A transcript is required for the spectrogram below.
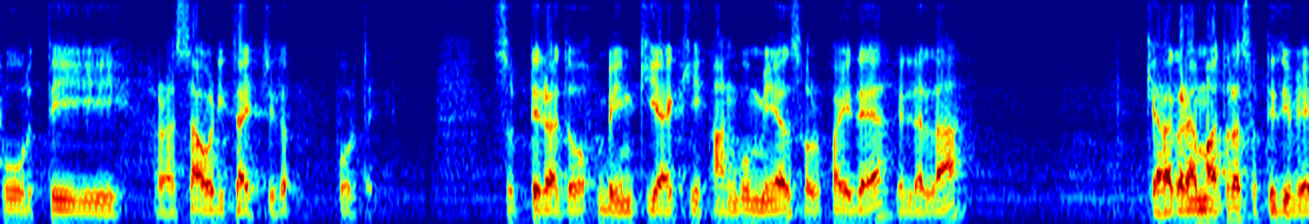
ಪೂರ್ತಿ ರಸ ಹೊಡಿತಾ ಇತ್ತಿದ್ದು ಪೂರ್ತಿ. ಸುತ್ತಿರೋದು, ಬೆಂಕಿ ಹಾಕಿ, ಹಂಗೂ ಮೇಲೆ ಸ್ವಲ್ಪ ಇದೆ, ಇಲ್ಲೆಲ್ಲ. ಕೆಳಗಡೆ ಮಾತ್ರ ಸುತ್ತಿದ್ದೀವಿ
